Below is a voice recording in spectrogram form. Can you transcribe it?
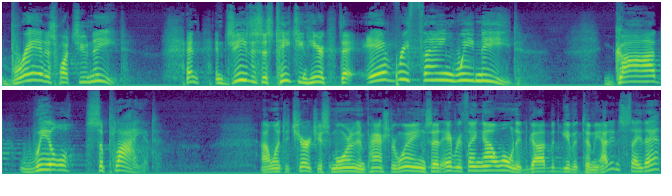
Bread is what you need. And, and Jesus is teaching here that everything we need, God will supply it. I went to church this morning and Pastor Wayne said, Everything I wanted, God would give it to me. I didn't say that.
